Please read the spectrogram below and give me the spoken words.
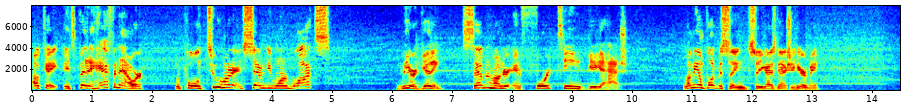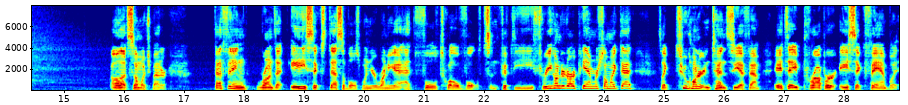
Okay, it's been a half an hour. We're pulling 271 watts. We are getting 714 gigahash. Let me unplug this thing so you guys can actually hear me. Oh, that's so much better. That thing runs at 86 decibels when you're running it at full 12 volts and 5300 RPM or something like that. It's like 210 CFM. It's a proper ASIC fan, but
